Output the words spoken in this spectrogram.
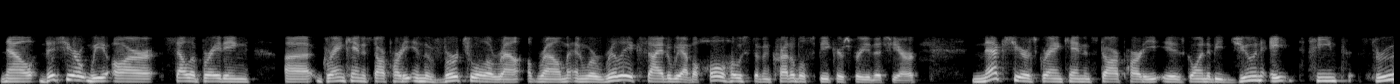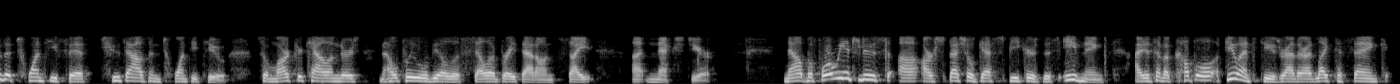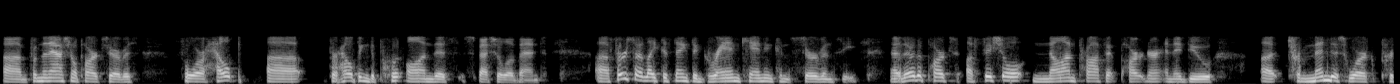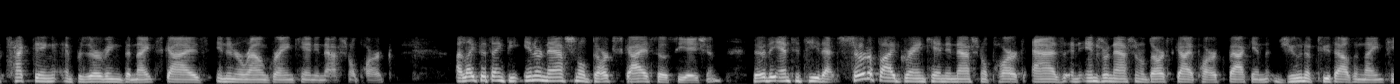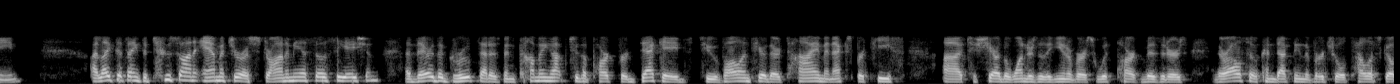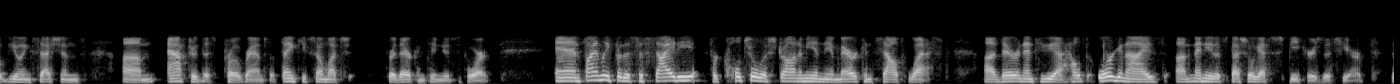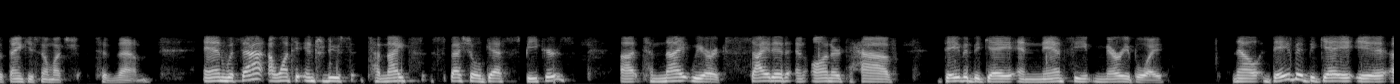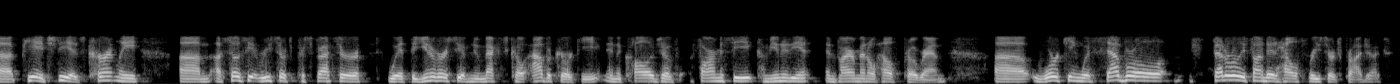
Now, this year we are celebrating uh, Grand Canyon Star Party in the virtual realm, and we're really excited. We have a whole host of incredible speakers for you this year. Next year's Grand Canyon Star Party is going to be June 18th through the 25th, 2022. So mark your calendars, and hopefully we'll be able to celebrate that on site uh, next year. Now, before we introduce uh, our special guest speakers this evening, I just have a couple, a few entities rather, I'd like to thank um, from the National Park Service for help uh, for helping to put on this special event. Uh, first, I'd like to thank the Grand Canyon Conservancy. Now, they're the park's official nonprofit partner, and they do uh, tremendous work protecting and preserving the night skies in and around Grand Canyon National Park. I'd like to thank the International Dark Sky Association. They're the entity that certified Grand Canyon National Park as an international dark sky park back in June of 2019. I'd like to thank the Tucson Amateur Astronomy Association. They're the group that has been coming up to the park for decades to volunteer their time and expertise uh, to share the wonders of the universe with park visitors. They're also conducting the virtual telescope viewing sessions um, after this program. So thank you so much for their continued support. And finally, for the Society for Cultural Astronomy in the American Southwest. Uh, they're an entity that helped organize uh, many of the special guest speakers this year. So thank you so much to them. And with that, I want to introduce tonight's special guest speakers. Uh, tonight, we are excited and honored to have David Begay and Nancy Maryboy. Now, David Begay, uh, PhD, is currently um, Associate Research Professor with the University of New Mexico, Albuquerque in the College of Pharmacy Community Environmental Health Program, uh, working with several federally funded health research projects.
